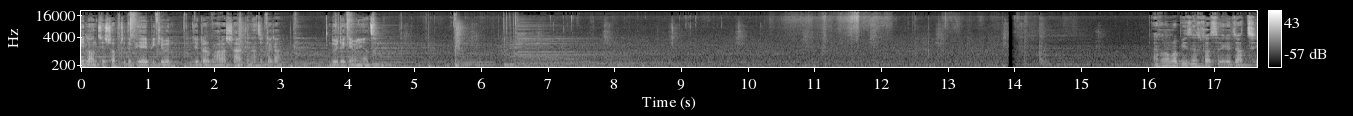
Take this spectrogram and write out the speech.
এই লঞ্চের সবচেয়ে ভিআইপি কেবিন যেটার ভাড়া সাড়ে তিন হাজার টাকা, দুইটা কেবিনই আছে। এখন আমরা বিজনেস ক্লাসের দিকে যাচ্ছি,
